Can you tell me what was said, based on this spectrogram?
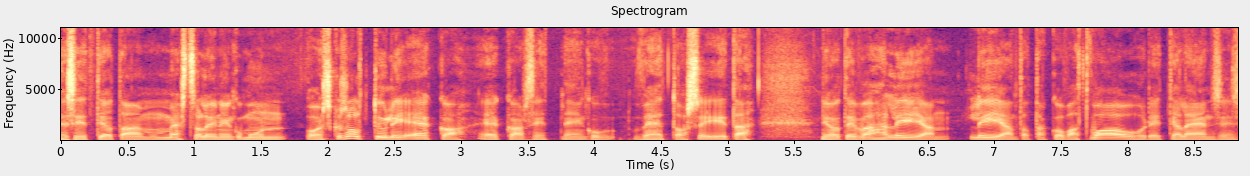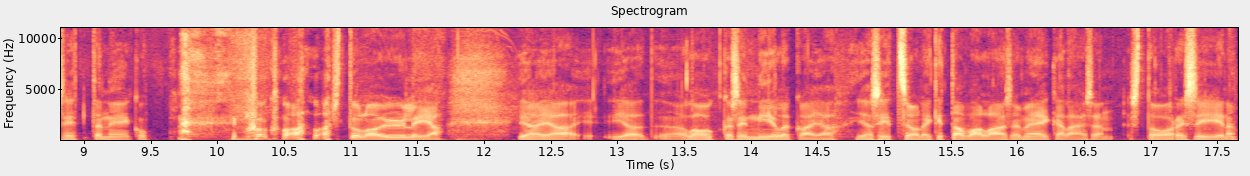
ja sitten jotain, mun mielestä se oli niinku mun, olisiko se ollut yli eka, eka sitten niinku veto siitä, niin otin vähän liian, liian tota kovat vauhdit ja lensin sitten niinku koko alastulo yli ja, ja, ja, ja loukkasin nilka ja, ja sitten se olikin tavallaan se meikäläisen story siinä.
